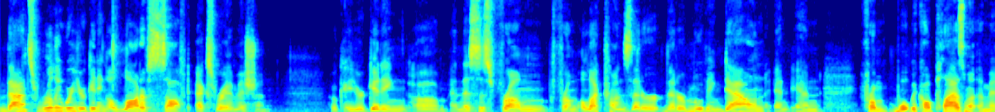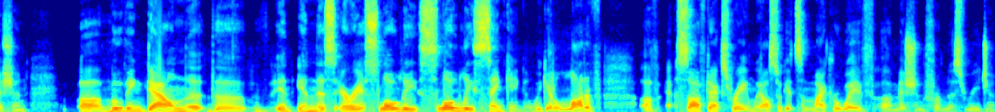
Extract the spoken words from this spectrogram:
that's really where you're getting a lot of soft X-ray emission. Okay, you're getting, um, and this is from from electrons that are that are moving down and and from what we call plasma emission, uh, moving down the the in, in this area slowly slowly sinking, and we get a lot of of soft X-ray, and we also get some microwave emission from this region.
